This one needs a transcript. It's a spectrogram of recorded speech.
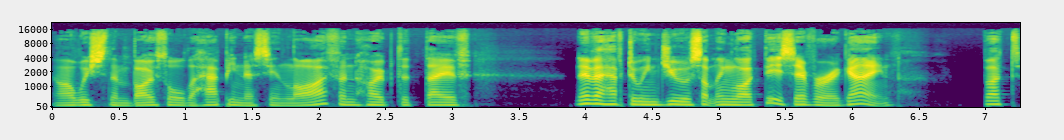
I wish them both all the happiness in life and hope that they've never have to endure something like this ever again. But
